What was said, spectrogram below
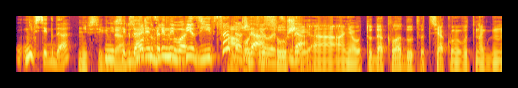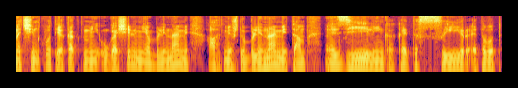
Не всегда. Не всегда. Не всегда. Можно блины бывает... без яйца а даже вот, делать? Слушай, да. а, Аня, вот туда кладут вот всякую вот начинку. Вот я как-то мне угощали меня блинами, а вот между блинами там э, зелень какая-то, сыр. Это вот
